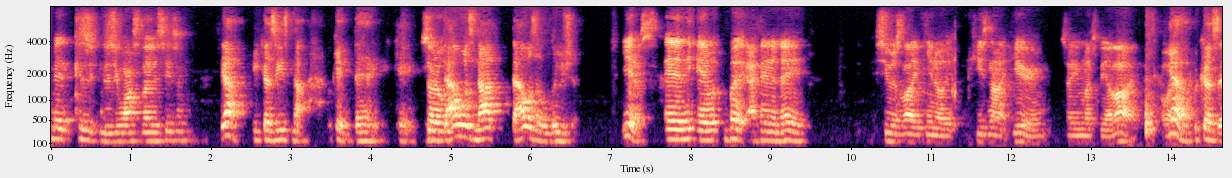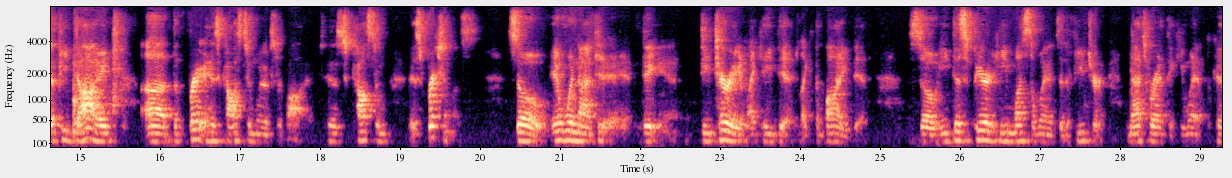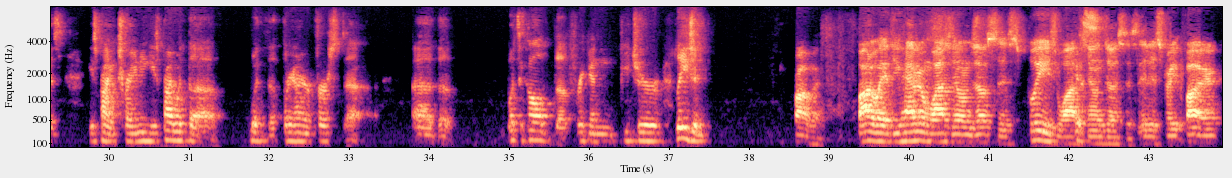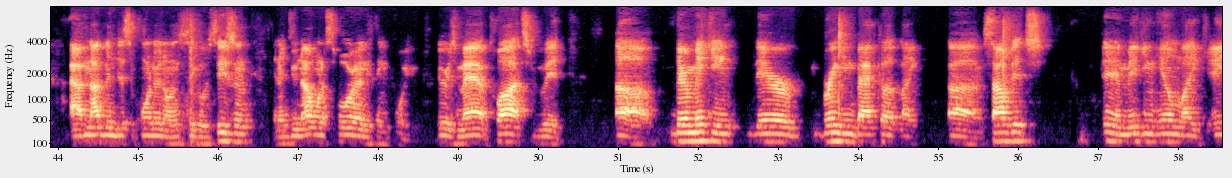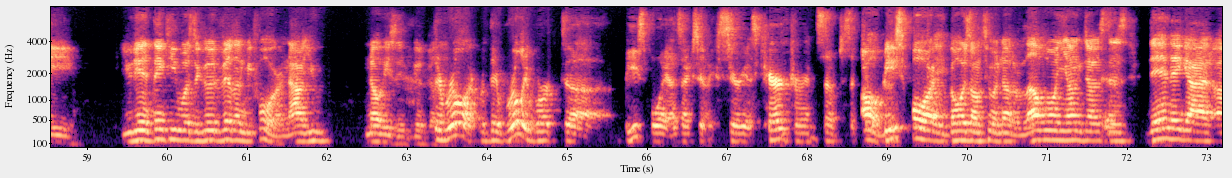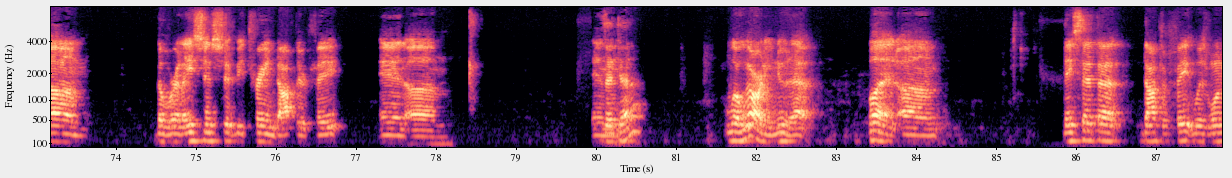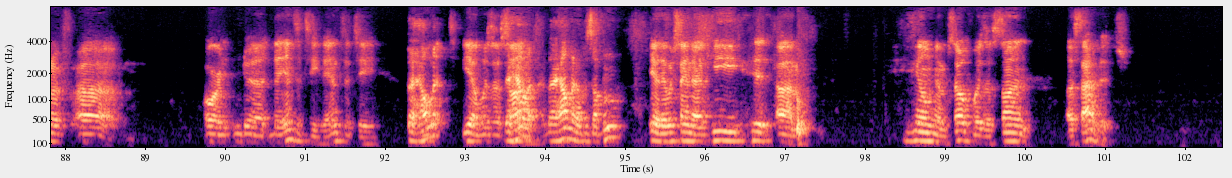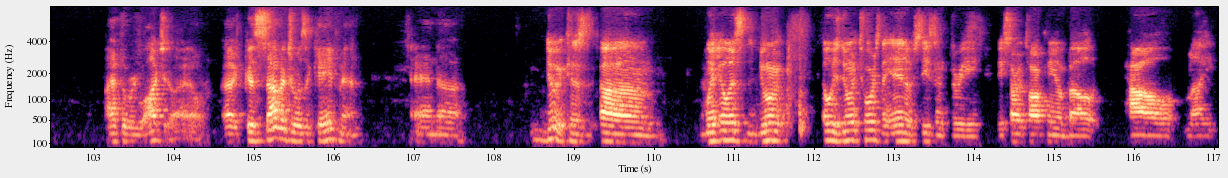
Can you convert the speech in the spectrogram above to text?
because did you watch the latest season? Yeah, because he's not okay. They, okay, So- that was not that was an illusion. Yes, and and but at the end of the day, she was like, you know, he's not here, so he must be alive. Yeah, because if he died, uh, the his costume would have survived. His costume is frictionless, so it would not de- de- deteriorate like he did, like the body did. So he disappeared. He must have went into the future, and that's where I think he went because he's probably training. He's probably with the with the 301st, uh, uh, the what's it called, the freaking future Legion. Probably. By the way, if you haven't watched Young Justice, please watch Yes. Young Justice. It is straight fire. I have not been disappointed on a single season, and I do not want to spoil anything for you. There is mad plots with, uh, they're making, they're bringing back up like uh, Savage and making him like a. You didn't think he was a good villain before. Now you know he's a good villain They really they really worked uh, Beast Boy as actually a serious character instead of just a Oh. Beast Boy goes on to another level in Young Justice. Then they got um the relationship between Doctor Fate and um and well, we already knew that, but um they said that Doctor Fate was one of uh or the the entity, the entity, The helmet? yeah, was a The helmet. The helmet of Nabu. Yeah, they were saying that he hit um him himself was a son a Savage. I have to rewatch it. I don't because Savage was a caveman, and uh, do it because um, when it was doing it was doing towards the end of season three they started talking about how like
